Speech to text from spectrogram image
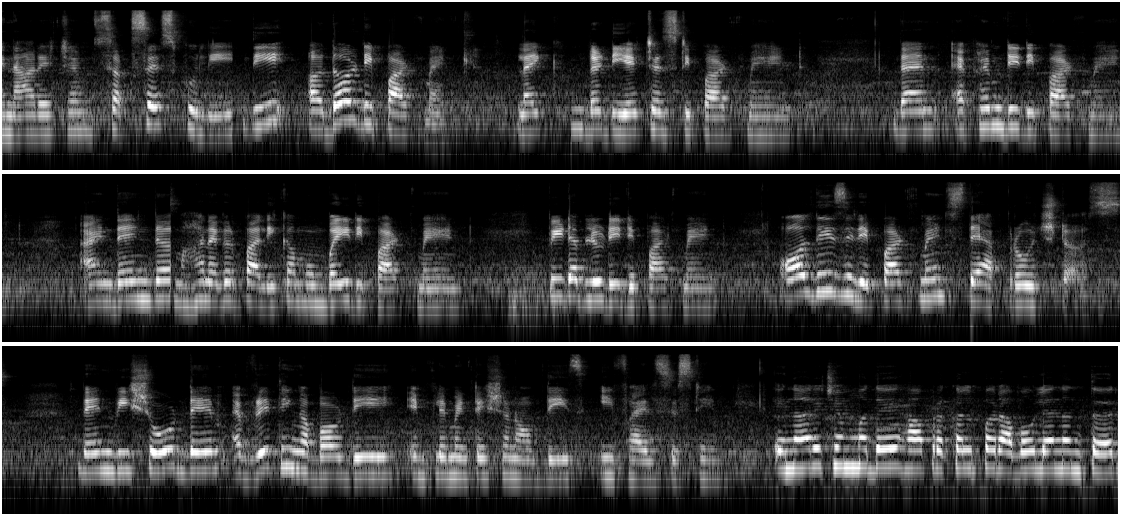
nrhm successfully the other department like the dhs department then fmd department and then the mahanagarpalika mumbai department pwd department all these departments they approached us then we showed them everything about the implementation of these e-file system N R H एममध्ये हा प्रकल्प राबवल्यानंतर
